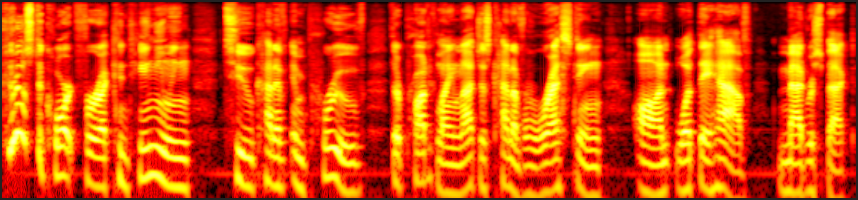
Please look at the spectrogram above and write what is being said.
kudos to Cort for uh, continuing to kind of improve their product line, not just kind of resting on what they have. Mad respect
